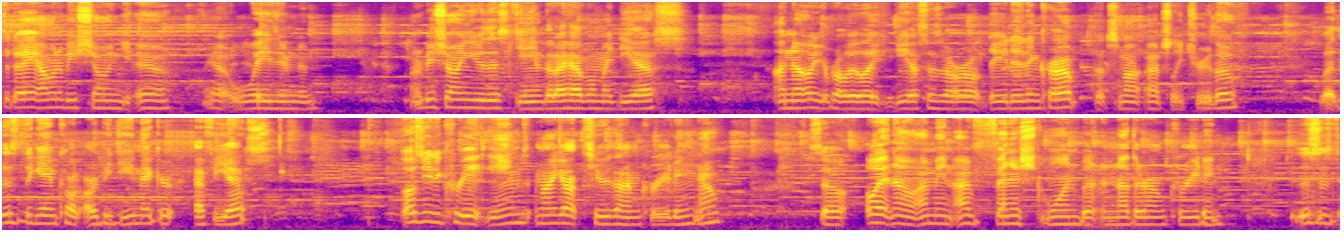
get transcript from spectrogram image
Today I'm gonna be showing you. Uh, I got way zoomed in. I'm gonna be showing you this game that I have on my DS. I know you're probably like DSs are outdated and crap. That's not actually true though. But this is the game called RPG Maker FES. Allows you to create games, and I got two that I'm creating now. So, oh wait, no, I mean I've finished one, but another I'm creating. This is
